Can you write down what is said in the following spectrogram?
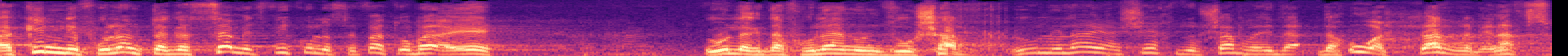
أكن فلان تجسمت فيه كل صفاته بقى إيه؟ يقول لك ده فلان ذو شر. يقول له لا يا شيخ ذو شر ده, ده هو الشر بنفسه.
